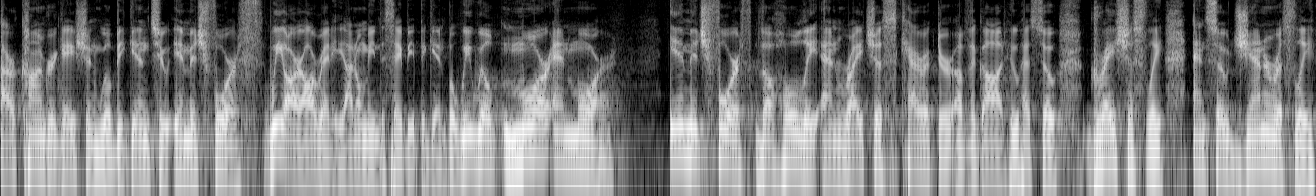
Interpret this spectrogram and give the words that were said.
our congregation will begin to image forth. We are already, I don't mean to say begin, but we will more and more image forth the holy and righteous character of the God who has so graciously and so generously,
